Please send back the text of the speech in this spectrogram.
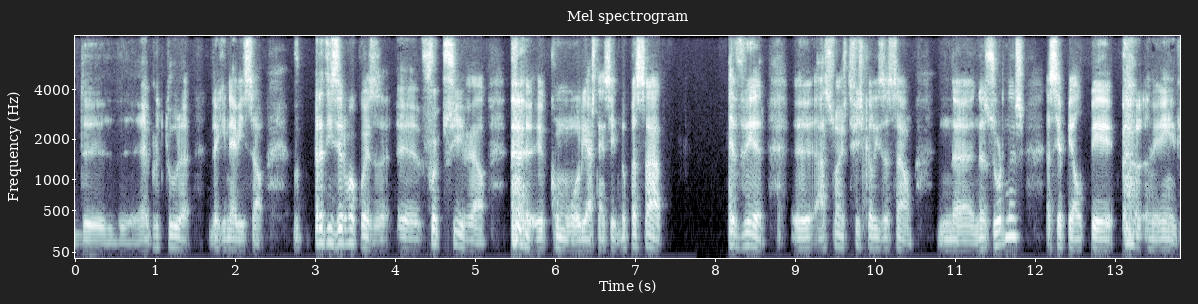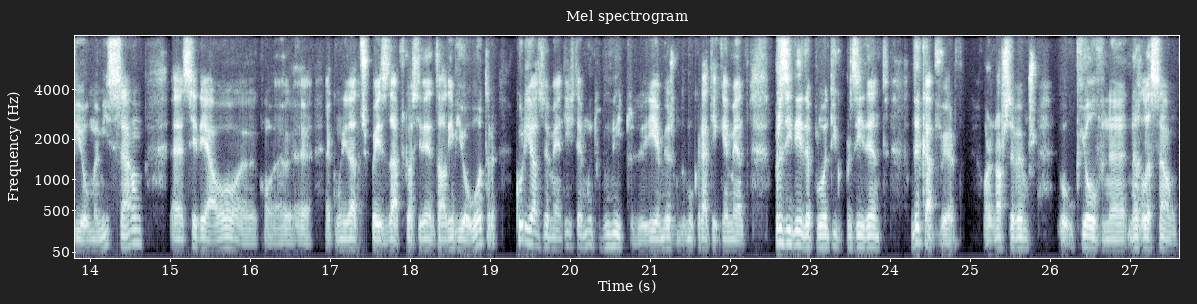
de, de, abertura da Guiné-Bissau. Para dizer uma coisa, uh, foi possível, como aliás tem sido no passado, haver ações de fiscalização na, nas urnas, a CPLP enviou uma missão, a CDAO, a, a, Comunidade dos Países da África Ocidental, enviou outra. Curiosamente, isto é muito bonito, diria mesmo democraticamente, presidida pelo antigo presidente de Cabo Verde. Ora, nós sabemos o que houve na, na relação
